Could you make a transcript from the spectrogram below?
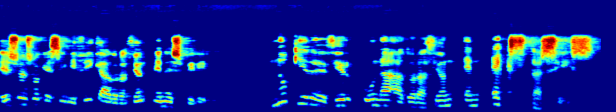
Eso es lo que significa adoración en espíritu. No quiere decir una adoración en éxtasis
